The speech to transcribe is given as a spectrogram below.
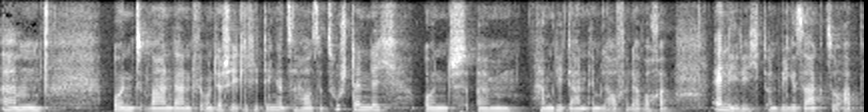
Ähm, und waren dann für unterschiedliche Dinge zu Hause zuständig und ähm, haben die dann im Laufe der Woche erledigt. Und wie gesagt, so ab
